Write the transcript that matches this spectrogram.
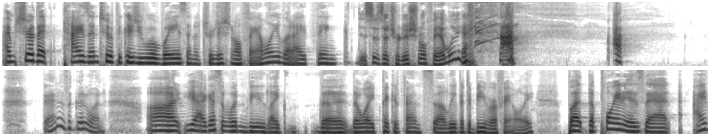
I'm sure that ties into it because you were raised in a traditional family, but I think This is a traditional family. that is a good one. Uh, yeah, I guess it wouldn't be like the the white picket fence, uh, leave it to Beaver family. But the point is that I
